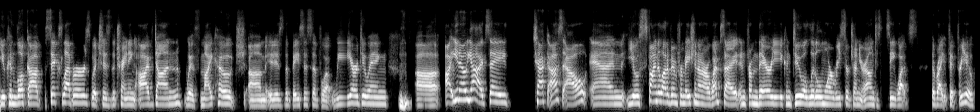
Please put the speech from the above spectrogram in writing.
you can look up Six Levers, which is the training I've done with my coach. Um, it is the basis of what we are doing. Mm-hmm. Uh, I, you know, yeah, I'd say check us out and you'll find a lot of information on our website. And from there, you can do a little more research on your own to see what's the right fit for you.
